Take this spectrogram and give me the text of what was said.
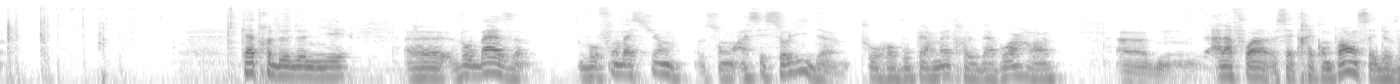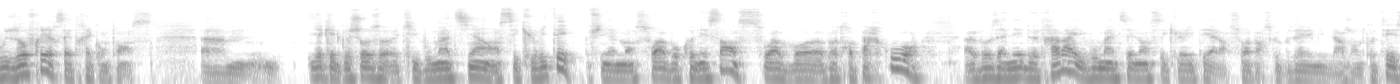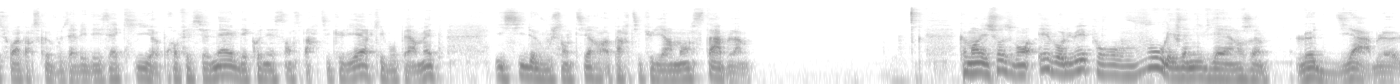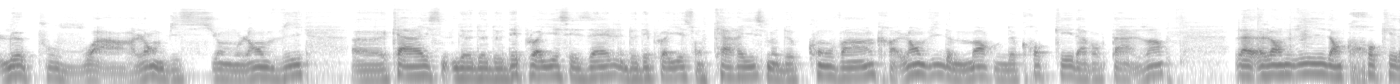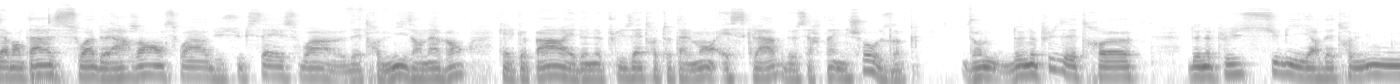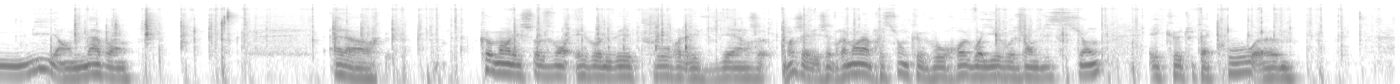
4 de denier. Euh, vos bases, vos fondations sont assez solides pour vous permettre d'avoir euh, à la fois cette récompense et de vous offrir cette récompense. Euh, il y a quelque chose qui vous maintient en sécurité, finalement, soit vos connaissances, soit votre parcours, euh, vos années de travail vous maintiennent en sécurité. Alors, soit parce que vous avez mis de l'argent de côté, soit parce que vous avez des acquis euh, professionnels, des connaissances particulières qui vous permettent ici de vous sentir particulièrement stable. Comment les choses vont évoluer pour vous, les amis vierges? Le diable, le pouvoir, l'ambition, l'envie euh, charisme, de, déployer ses ailes, de déployer son charisme, de convaincre, l'envie de mordre, de croquer davantage. Hein. L'envie d'en croquer davantage, soit de l'argent, soit du succès, soit euh, d'être mis en avant quelque part et de ne plus être totalement esclave de certaines choses. de ne plus être, euh, de ne plus subir, d'être mis en avant. Alors, comment les choses vont évoluer pour les vierges. Moi, j'ai vraiment l'impression que vous revoyez vos ambitions et que tout à coup, euh,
